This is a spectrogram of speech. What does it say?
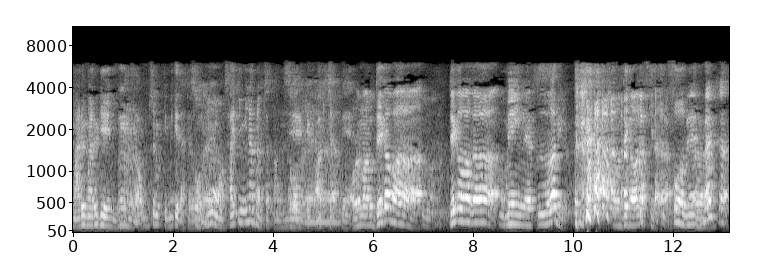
丸々芸人とか面白くて見てたけど、そうね。もう最近見なくなっちゃったもんね。ね。結構飽きちゃって。俺もあの出川、うん出川がメインのやつは見る、あの出川が好きだから。そうね、うん。なんか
